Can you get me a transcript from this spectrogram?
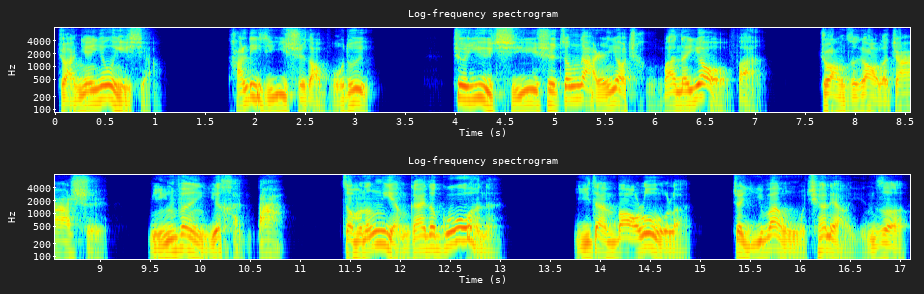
转念又一想，他立即意识到不对，这玉琪是曾大人要惩办的要犯，状子告的扎实，名分也很大，怎么能掩盖得过呢？一旦暴露了，这一万五千两银子，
